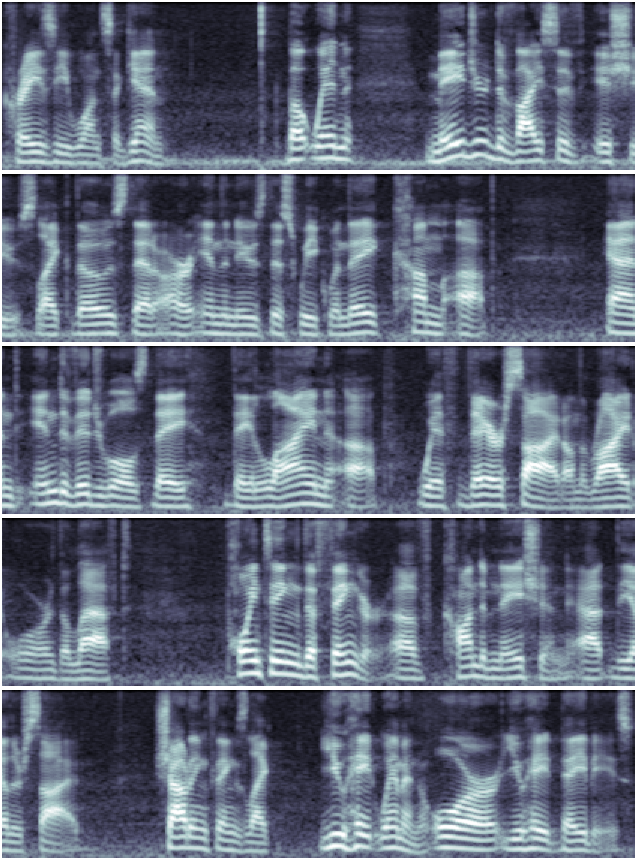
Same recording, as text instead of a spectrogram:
crazy once again. But when major divisive issues like those that are in the news this week, when they come up, and individuals they they line up with their side on the right or the left pointing the finger of condemnation at the other side shouting things like you hate women or you hate babies.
